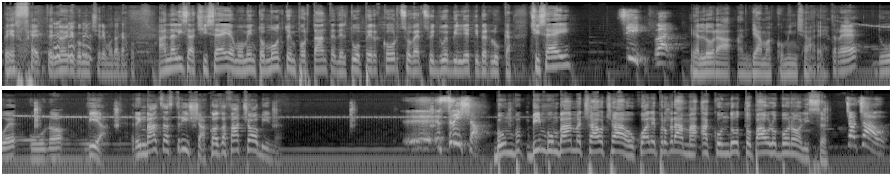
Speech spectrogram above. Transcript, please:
Perfetto, e noi ricominceremo da capo. Annalisa, ci sei? È un momento molto importante del tuo percorso verso i due biglietti per Lucca. Ci sei? Sì, vai. E allora andiamo a cominciare. 3, 2, 1, via. Rimbalza striscia, cosa fa Chobin? Eh, striscia. Bum, bu- bim bum bam, ciao ciao. Quale programma ha condotto Paolo Bonolis? Ciao ciao.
